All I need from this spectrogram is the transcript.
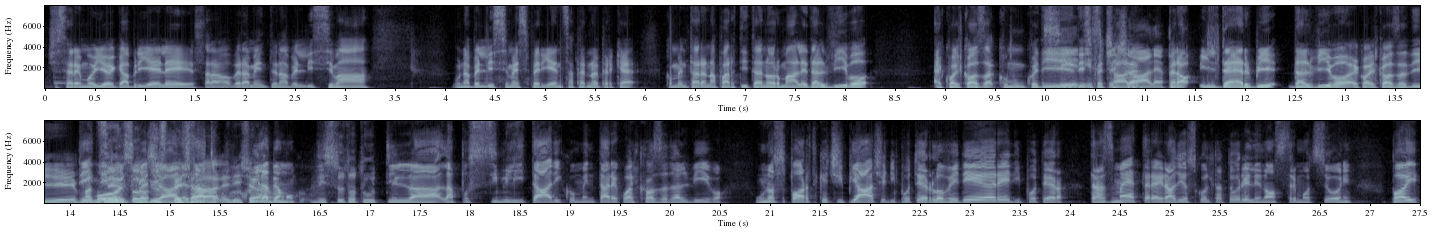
ci saremo io e Gabriele e sarà veramente una bellissima, una bellissima esperienza per noi perché commentare una partita normale dal vivo è qualcosa comunque di, Sì, di di speciale. speciale. Però il derby dal vivo è qualcosa di, Di- molto più speciale, esatto. Qui- Qui diciamo. l'abbiamo vissuto tutti, la, la possibilità di commentare qualcosa dal vivo. Uno sport che ci piace, di poterlo vedere, di poter trasmettere ai radioascoltatori le nostre emozioni. Poi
